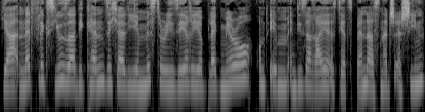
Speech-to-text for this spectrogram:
Ja, Netflix-User, die kennen sicher die Mystery-Serie Black Mirror und eben in dieser Reihe ist jetzt Bandersnatch erschienen.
